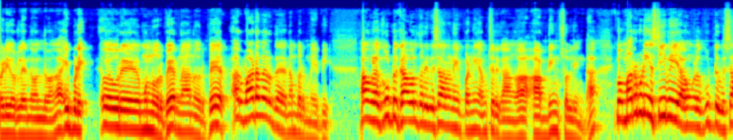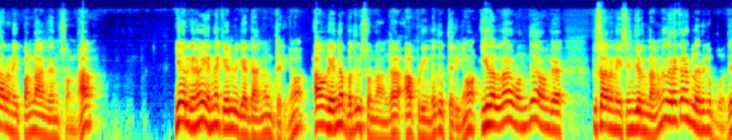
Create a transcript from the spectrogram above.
வெளியூர்லேருந்து வந்தவங்க இப்படி ஒரு முந்நூறு பேர் நானூறு பேர் or whatever the number maybe அவங்கள கூப்பிட்டு காவல்துறை விசாரணை பண்ணி அமைச்சிருக்காங்க அப்படின்னு சொல்லியிருந்தா இப்போ மறுபடியும் சிபிஐ அவங்கள கூப்பிட்டு விசாரணை பண்ணாங்கன்னு சொன்னால் ஏற்கனவே என்ன கேள்வி கேட்டாங்கன்னு தெரியும். அவங்க என்ன பதில் சொன்னாங்க அப்படின்றது தெரியும். இதெல்லாம் வந்து அவங்க விசாரணை செஞ்சுருந்தாங்கன்னா ரெக்கார்டில் இருக்க போது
